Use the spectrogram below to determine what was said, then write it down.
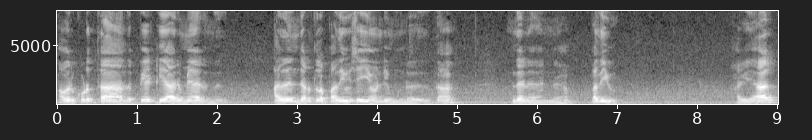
அவர் கொடுத்த அந்த பேட்டி அருமையாக இருந்தது. அதை இந்த இடத்துல பதிவு செய்ய வேண்டியது தான் இந்த ந- பதிவு. ஆகையால்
